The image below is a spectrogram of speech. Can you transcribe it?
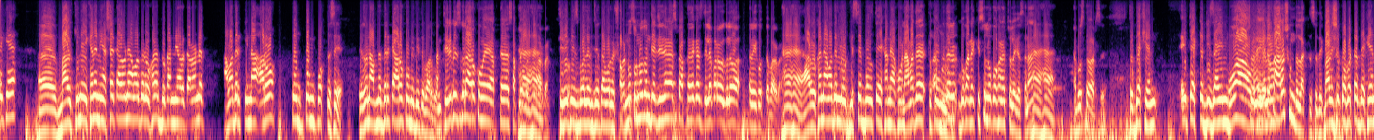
থেকে আহ, মাল কিনে এখানে নিয়ে আসার কারণে আমাদের ওখানে দোকান নেওয়ার কারণে আমাদের কিনা আরও কম কম পড়তেছে এজন্য আপনাদেরকে আরও কমে দিতে পারব। থ্রি পিসগুলো আরও কমে আপনারা সাপ্লাই হ্যাঁ করতে হ্যাঁ পারবেন। থ্রি পিস বলেন যেটা বলেন সব নতুন নতুন যে ডিজাইন আসবে আপনাদের কাছে দিলে পারে ওইগুলো আপনারা করতে পারবেন। হ্যাঁ হ্যাঁ আর ওখানে আমাদের লোক গেছে বলতে এখানে এখন মানে আমাদের আপনাদের দোকানের কিছু লোক ওখানে চলে গেছে না? হ্যাঁ হ্যাঁ। হ্যাঁ, বুঝতে পারছি। তো দেখেন এটা একটা ডিজাইন ওয়াও এটা তো আরও সুন্দর লাগতেছে দেখতে। বালিশের কভারটা দেখেন।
